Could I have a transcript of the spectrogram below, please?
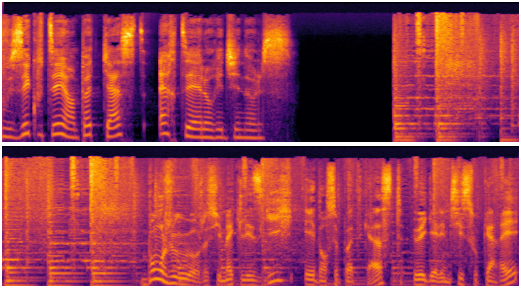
Vous écoutez un podcast RTL Originals. Bonjour, je suis Mac Lesguy et dans ce podcast, E égale M6 au carré,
